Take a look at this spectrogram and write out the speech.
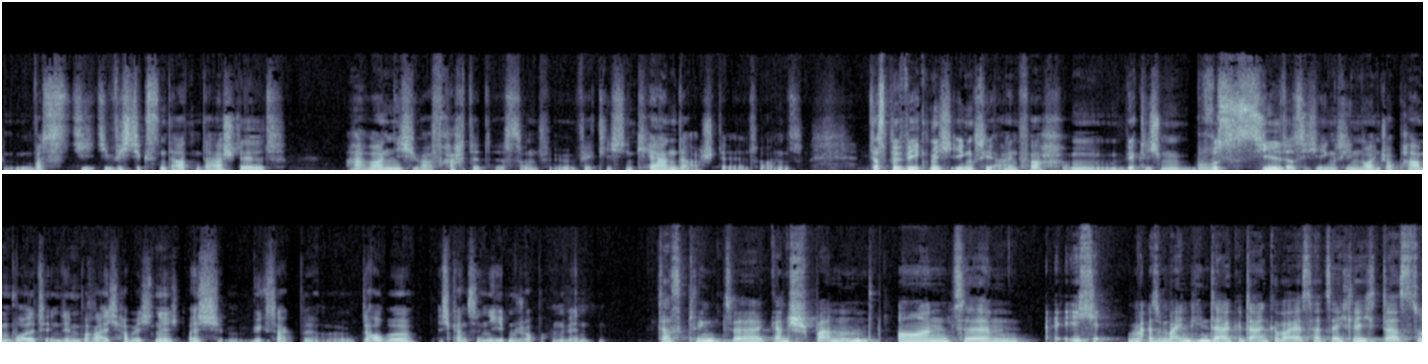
was die, die wichtigsten Daten darstellt, aber nicht überfrachtet ist und wirklich den Kern darstellt. Und das bewegt mich irgendwie einfach. Ähm, wirklich ein bewusstes Ziel, dass ich irgendwie einen neuen Job haben wollte in dem Bereich habe ich nicht, weil ich, wie gesagt, glaube, ich kann es in jedem Job anwenden. Das klingt äh, ganz spannend. Und ähm, ich, also mein Hintergedanke war es tatsächlich, dass du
